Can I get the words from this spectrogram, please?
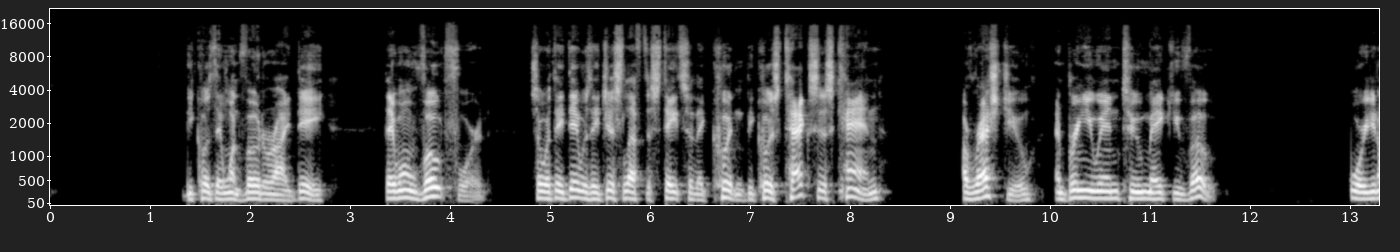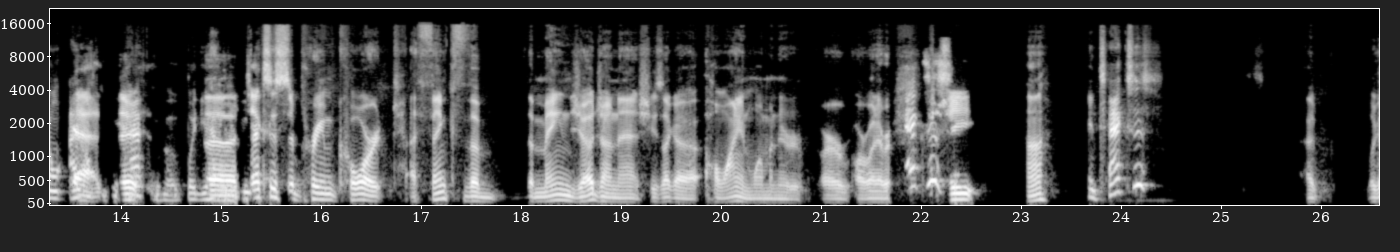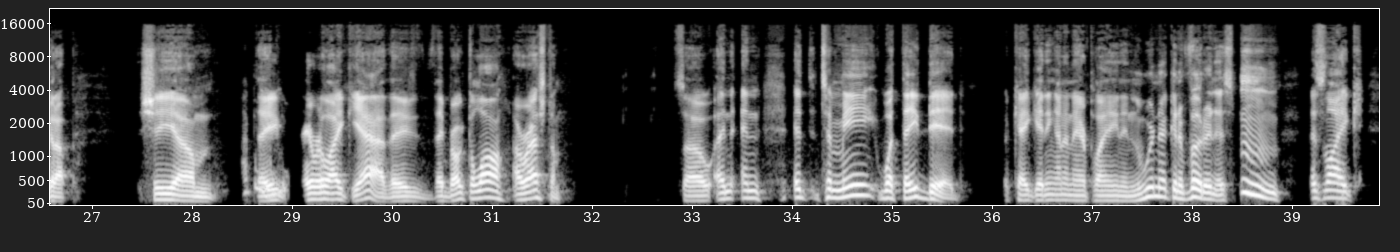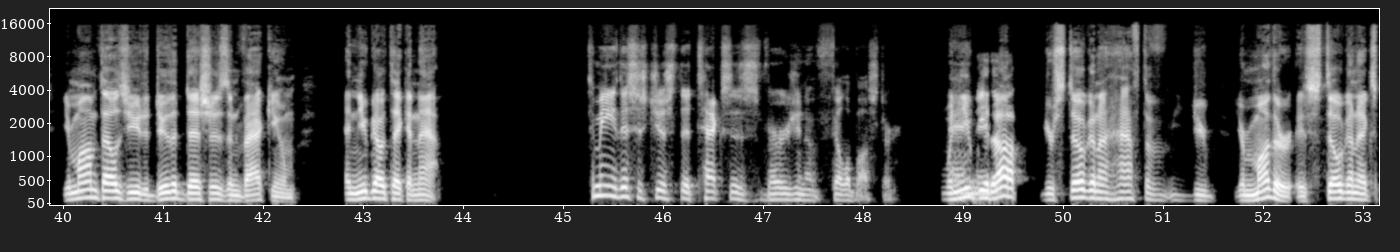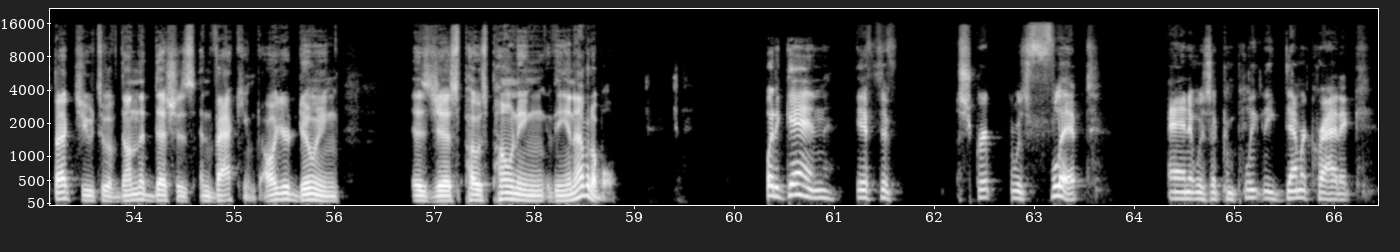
because they want voter ID, they won't vote for it. So what they did was they just left the state so they couldn't because Texas can arrest you and bring you in to make you vote. Or you don't, I Yeah, don't think you the- have to vote, but you the to be there. Texas Supreme Court, I think the the main judge on that, she's like a Hawaiian woman or or or whatever. Texas? She, huh? in Texas. I look it up. She, um, they they were like, yeah, they they broke the law, arrest them. So and and it to me, what they did, okay, getting on an airplane and we're not going to vote on this. Mm, it's like your mom tells you to do the dishes and vacuum, and you go take a nap. To me, this is just the Texas version of filibuster. when you get up, you're still gonna have to. You, your mother is still gonna expect you to have done the dishes and vacuumed. All you're doing is just postponing the inevitable. But again, if the script was flipped and it was a completely democratic,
